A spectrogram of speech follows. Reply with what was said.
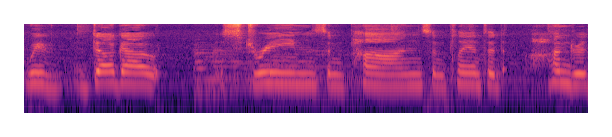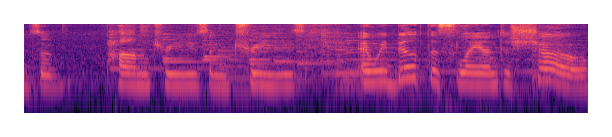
We've dug out streams and ponds and planted hundreds of palm trees and trees. And we built this land to show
